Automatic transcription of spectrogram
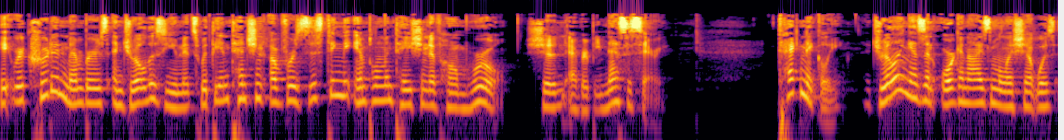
It recruited members and drilled as units with the intention of resisting the implementation of home rule, should it ever be necessary. Technically, drilling as an organized militia was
